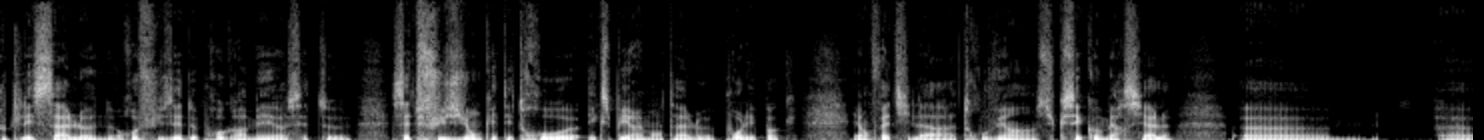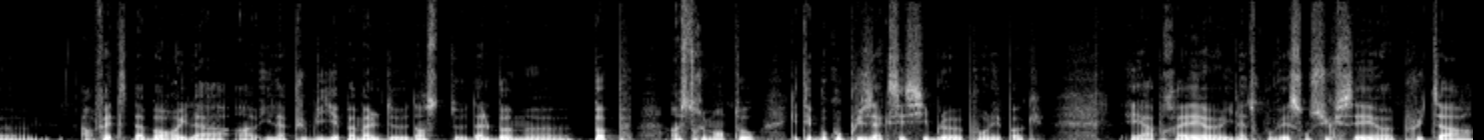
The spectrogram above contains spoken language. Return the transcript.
toutes les salles refusaient de programmer euh, cette, euh, cette fusion qui était trop euh, expérimentale pour l'époque. Et en fait, il a trouvé un succès commercial. En fait, d'abord, il a, publié pas mal d'albums pop instrumentaux qui étaient beaucoup plus accessibles pour l'époque. Et après, il a trouvé son succès plus tard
